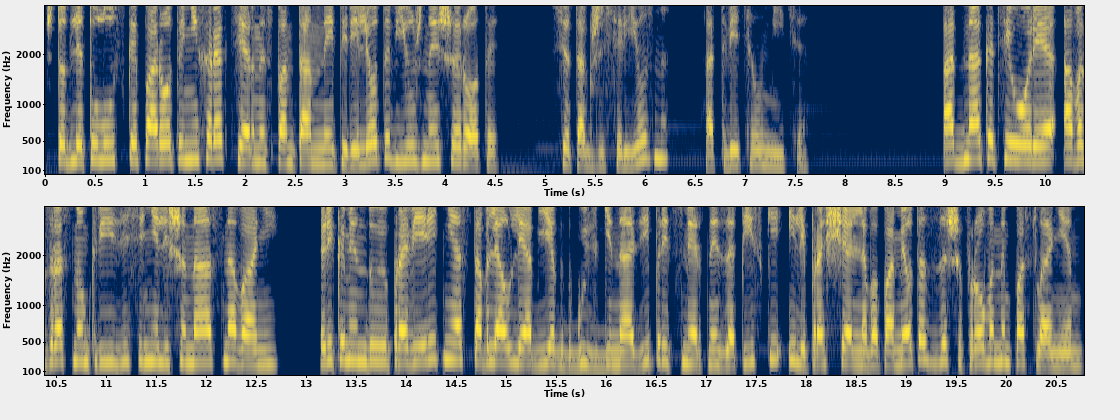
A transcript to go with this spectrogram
что для тулузской породы не характерны спонтанные перелеты в южные широты. Все так же серьезно ответил Митя. Однако теория о возрастном кризисе не лишена оснований. Рекомендую проверить, не оставлял ли объект гусь Геннадий предсмертной записки или прощального помета с зашифрованным посланием.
